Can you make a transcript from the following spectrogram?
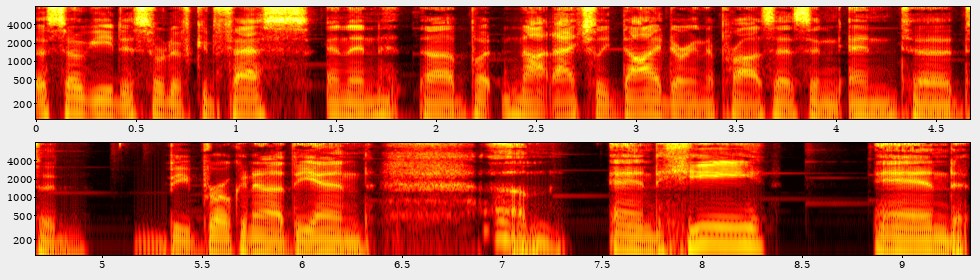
Sogi to sort of confess and then uh, but not actually die during the process and and to to be broken out at the end. Um, and he and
